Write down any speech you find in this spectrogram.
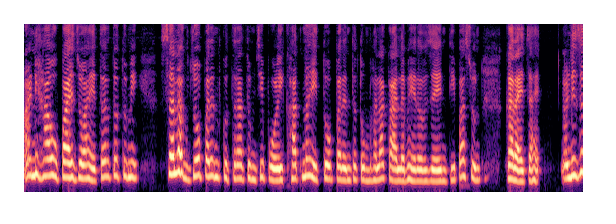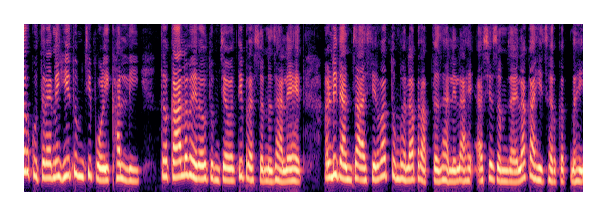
आणि हा उपाय जो आहे तर तो तुम्ही सलग जोपर्यंत कुत्रा तुमची पोळी खात नाही तोपर्यंत तुम्हाला कालभैरव जयंतीपासून करायचा आहे. आणि जर कुत्र्याने ही तुमची पोळी खाल्ली तर कालभैरव तुमच्यावरती प्रसन्न झाले आहेत आणि त्यांचा आशीर्वाद तुम्हाला प्राप्त झालेला आहे असे समजायला काहीच हरकत नाही.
